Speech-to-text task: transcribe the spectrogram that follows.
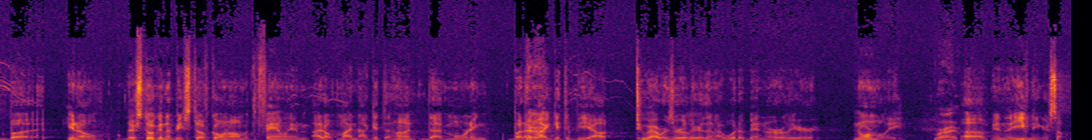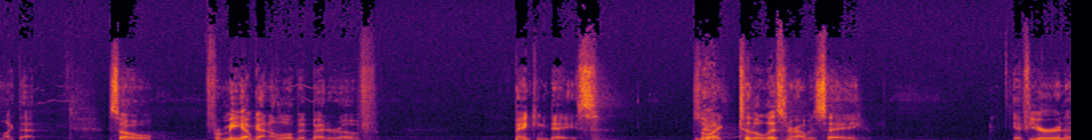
but you know there's still going to be stuff going on with the family and i don't might not get to hunt that morning but i might get to be out two hours earlier than i would have been earlier normally Right. uh, in the evening or something like that so for me i've gotten a little bit better of banking days so Yeah. like to the listener i would say if you're in a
